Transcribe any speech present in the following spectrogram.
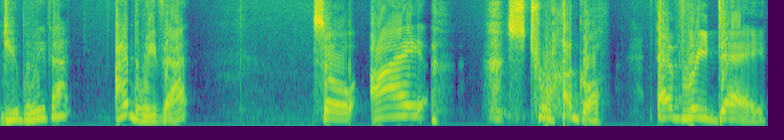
Do you believe that? I believe that. So I struggle every day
